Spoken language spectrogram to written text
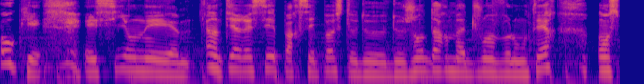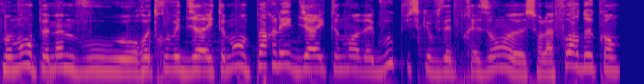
Ok. Et si on est euh, intéressé par ces postes de, de gendarme adjoint volontaire, en ce moment, on peut même vous retrouver directement, parler directement avec vous, puisque vous êtes présent euh, sur la foire de Caen.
